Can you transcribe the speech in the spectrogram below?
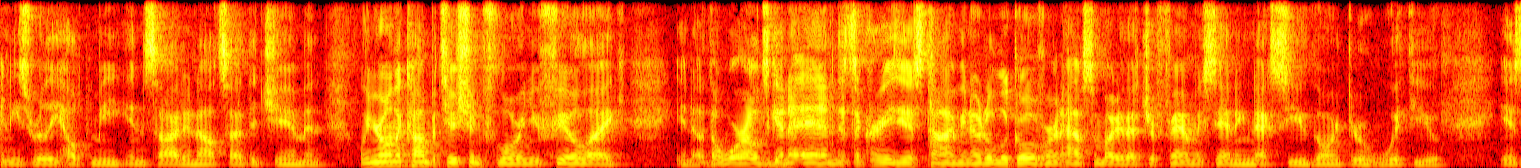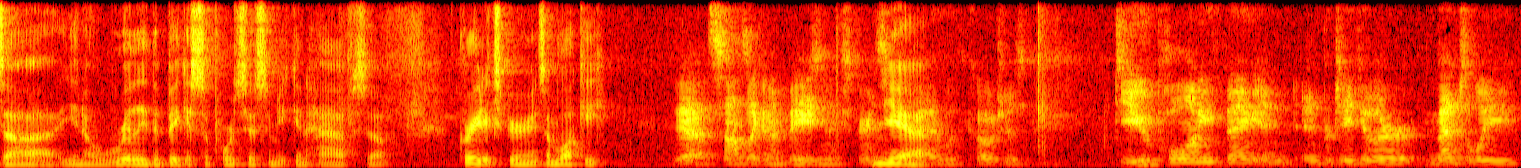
and he's really helped me inside and outside the gym. And when you're on the competition floor and you feel like, you know, the world's gonna end, it's the craziest time, you know, to look over and have somebody that's your family standing next to you, going through it with you, is, uh, you know, really the biggest support system you can have. So, great experience. I'm lucky. Yeah, it sounds like an amazing experience Yeah. you had with coaches. Do you pull anything in, in particular mentally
